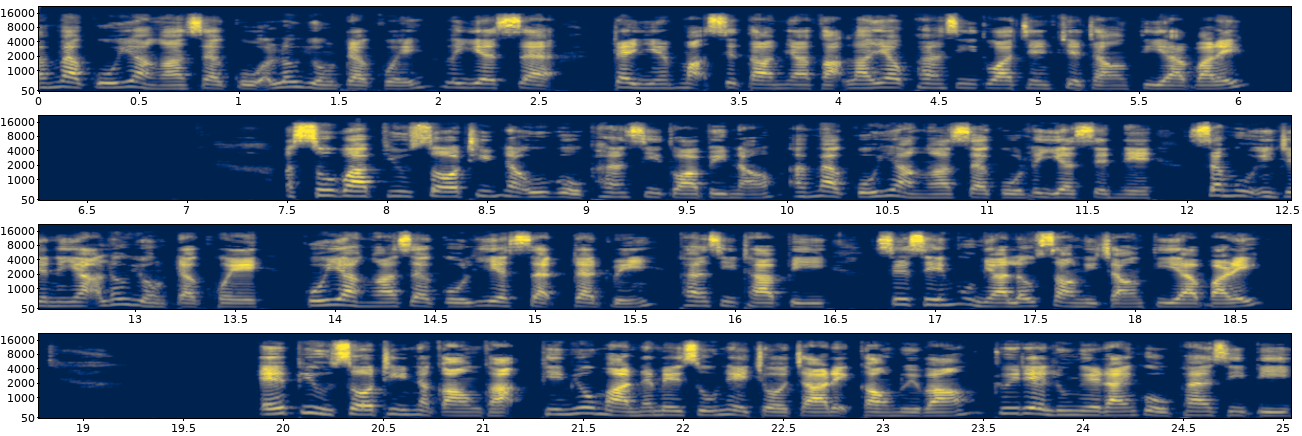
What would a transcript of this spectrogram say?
အမှတ်959အလုတ်ယုံတက်ကွယ်လျက်ဆက်တရင်မှစစ်သားများကလာရောက်ဖမ်းဆီးသွားခြင်းဖြစ်ကြောင်းသိရပါသည်အဆိုပါပြူစောတိနှစ်ဦးကိုဖမ်းဆီးသွားပြီးနောက်အမှတ်959လျှက်စစ်နှင့်စက်မှုအင်ဂျင်နီယာအလုပ်ရုံတက်ခွဲ959လျှက်ဆက်တက်တွင်ဖမ်းဆီးထားပြီးစစ်ဆေးမှုများလှုပ်ဆောင်နေကြောင်းသိရပါသည် အဲပြူစောတိနှစ်ကောင်ကပြည်မြို့မှာနာမည်ဆိုးနဲ့ကြော်ကြားတဲ့ကောင်တွေပါတွေးတဲ့လူငယ်တိုင်းကိုဖမ်းဆီးပြီး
